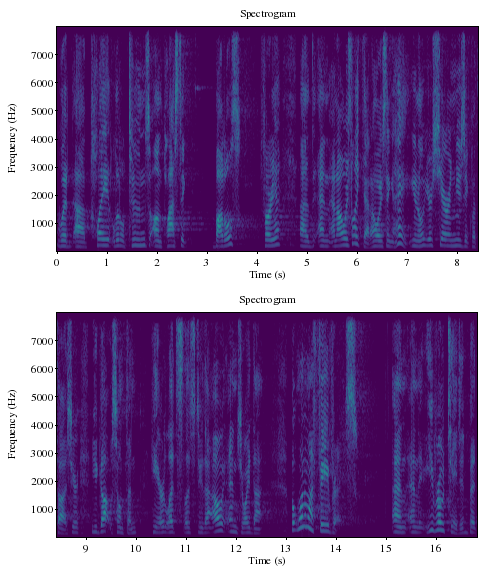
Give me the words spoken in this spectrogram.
would uh, play little tunes on plastic bottles for you. Uh, and, and I always like that. I always think, hey, you know, you're sharing music with us. You're, you got something here. Let's, let's do that. I enjoyed that. But one of my favorites, and, and he rotated, but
